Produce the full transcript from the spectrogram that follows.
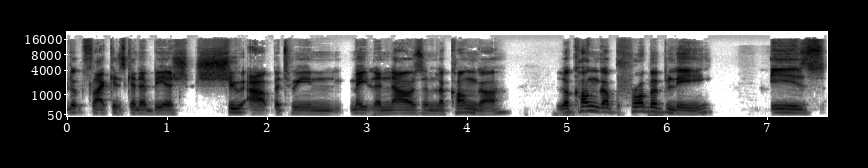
Looks like it's going to be a shootout between Maitland Niles and Lokonga. Lokonga probably is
